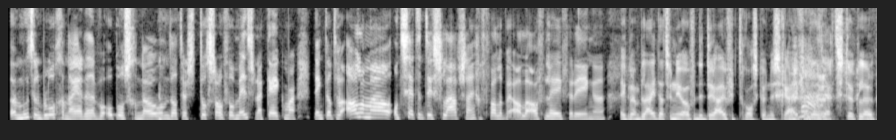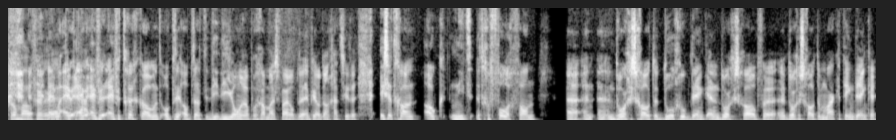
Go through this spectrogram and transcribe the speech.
eh, moeten bloggen. Nou ja, dat hebben we op ons genomen. omdat er toch zoveel mensen naar keken. Maar ik denk dat we allemaal ontzettend in slaap zijn gevallen bij alle afleveringen. Ik ben blij dat we nu over de druiventros kunnen schrijven. Ja. Dat is echt een stuk leuker om over Hey, eh, maar te even, even, even terugkomend op, de, op dat, die, die jongere programma's waarop de NPO dan gaat zitten. Is het gewoon ook niet het gevolg van eh, een, een, doorgeschoten doelgroep denken en een doorgeschoten, eh, doorgeschoten marketing denken?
